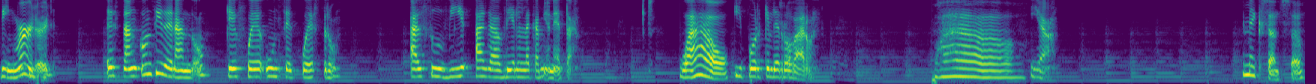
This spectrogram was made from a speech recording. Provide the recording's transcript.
being murdered, están considerando que fue un secuestro al subir a Gabriel a la camioneta Wow. y porque le robaron. Wow. Yeah. It makes sense though.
